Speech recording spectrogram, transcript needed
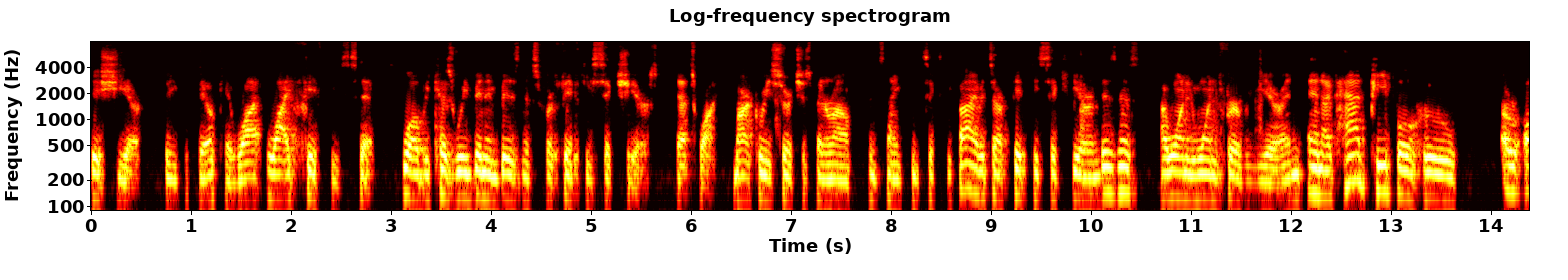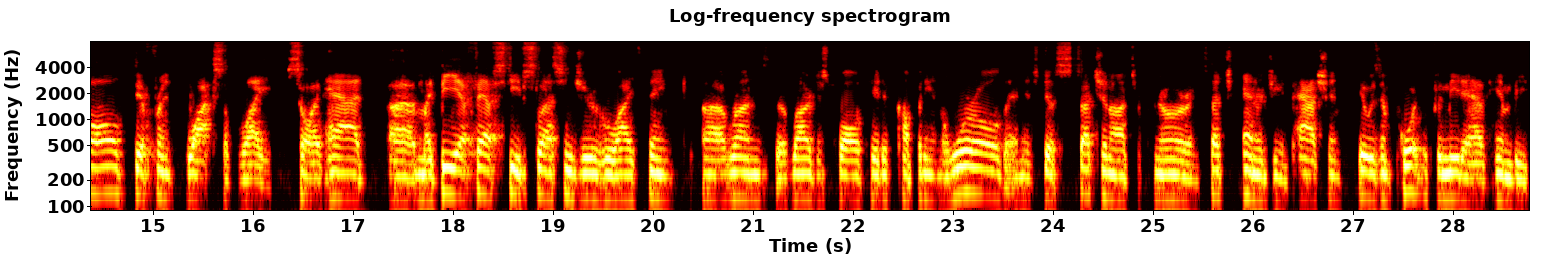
this year. So you could say, okay, why, why 56? Well, because we've been in business for 56 years. That's why. MARC Research has been around since 1965. It's our 56th year in business. I wanted one for every year. And, and I've had people who are all different walks of life. So I've had uh, my BFF, Steve Schlesinger, who I think uh, runs the largest qualitative company in the world and is just such an entrepreneur and such energy and passion. It was important for me to have him be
